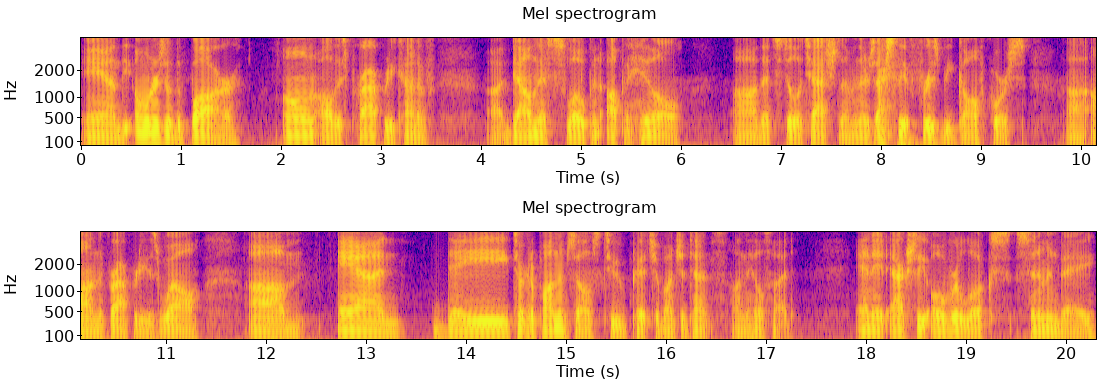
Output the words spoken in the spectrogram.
and the owners of the bar own all this property kind of uh, down this slope and up a hill uh, that's still attached to them. And there's actually a frisbee golf course uh, on the property as well. Um, and they took it upon themselves to pitch a bunch of tents on the hillside, and it actually overlooks Cinnamon Bay.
